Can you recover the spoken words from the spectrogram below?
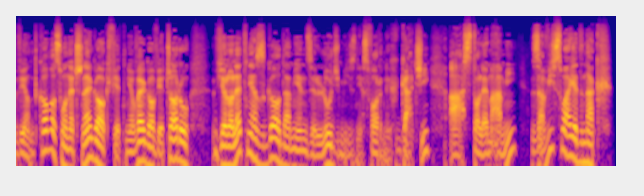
Wyjątkowo słonecznego, kwietniowego wieczoru wieloletnia zgoda między ludźmi z niesfornych gaci a stolemami zawisła jednak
